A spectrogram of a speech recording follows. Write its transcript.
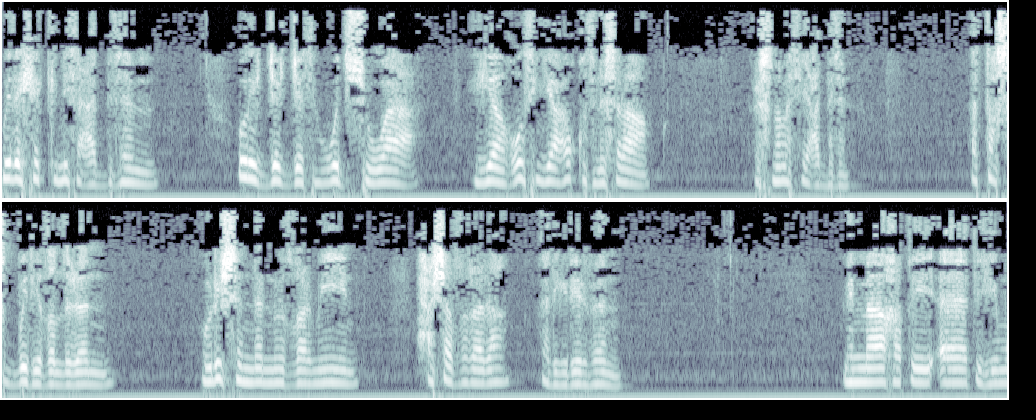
وإذا شك نثعب ذم ورججت ود سواع يا غوث يا عقد نسرا. رسنا ما في عبدا التصبي ذي ظللا ولسنا الظالمين حشر لا هذه ريرفن مما خطيئاتهم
